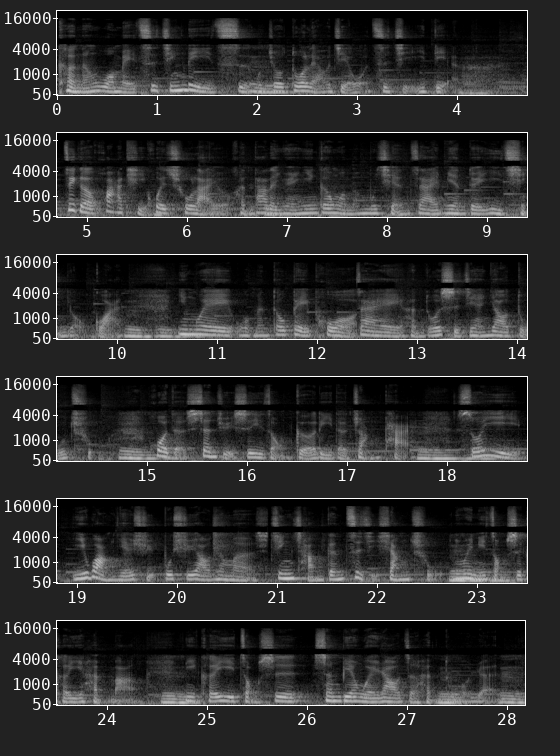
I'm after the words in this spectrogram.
可能我每次经历一次，嗯。我就多了解我自己一点。啊，这个话题会出来，有很大的原因跟我们目前在面对疫情有关。嗯嗯因为我们都被迫在很多时间要独处，嗯。或者甚至是一种隔离的状态。嗯所以以往也许不需要那么经常跟自己相处，因为你总是可以很忙，嗯。你可以总是身边围绕着很多人，嗯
